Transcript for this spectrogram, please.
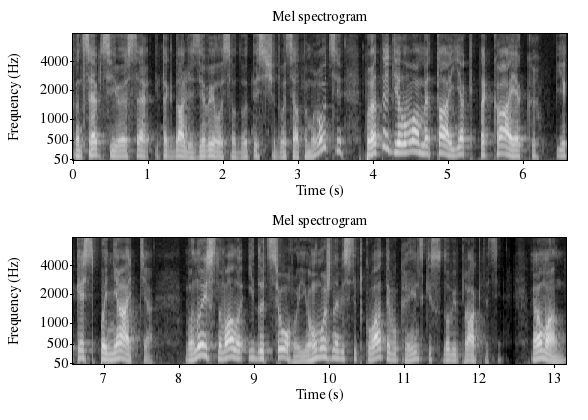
концепції ОСР і так далі, з'явилося в 2020 році. Проте ділова мета як така, як якесь поняття, воно існувало і до цього, його можна відслідкувати в українській судовій практиці. Роман,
